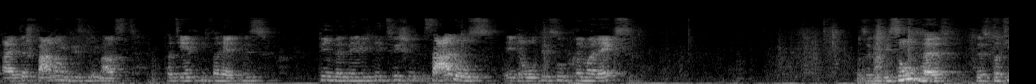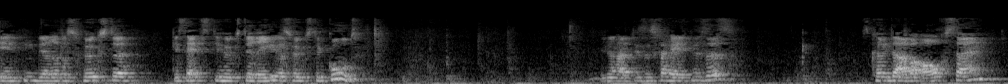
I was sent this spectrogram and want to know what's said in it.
Alte Spannung, die sich im Arzt-Patienten-Verhältnis findet, nämlich die zwischen Salus et roti suprema lex, also die Gesundheit des Patienten wäre das höchste Gesetz, die höchste Regel, das höchste Gut innerhalb dieses Verhältnisses. Es könnte aber auch sein,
